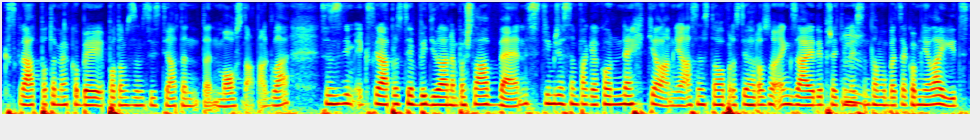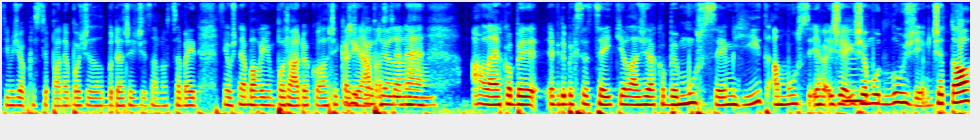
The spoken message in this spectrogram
xkrát potom jakoby, potom jsem si zjistila ten, ten most a takhle, jsem si s ním xkrát prostě viděla nebo šla ven s tím, že jsem fakt jako nechtěla, měla jsem z toho prostě hroznou anxiety předtím, než Mm. jsem tam vůbec jako měla jít s tím, že prostě pane bože zase bude říct, že se mnou chce být, mě už nebaví jim pořád dokola říkat, že já Říkat, prostě že ne, no. ale jakoby, jak kdybych se cítila, že jakoby musím jít a musí, jak- že, Mm. že mu dlužím. Že to,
